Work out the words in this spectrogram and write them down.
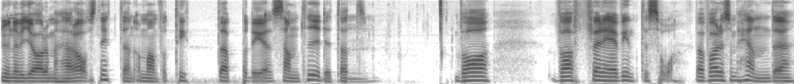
nu när vi gör de här avsnitten om man får titta på det samtidigt. att Mm. vad, varför är vi inte så? Vad var det som hände?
